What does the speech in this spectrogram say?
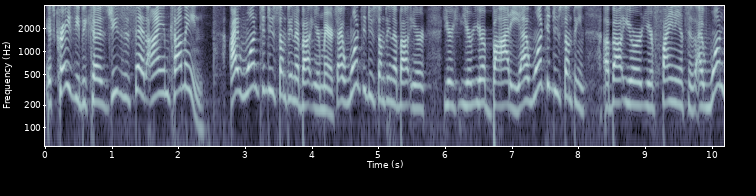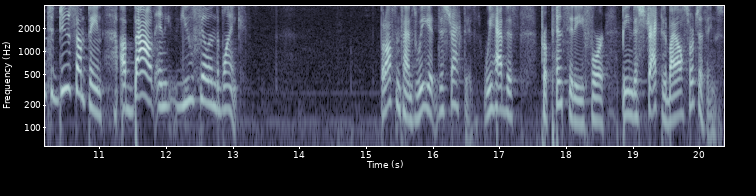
It's crazy because Jesus has said, I am coming. I want to do something about your marriage. I want to do something about your, your, your, your body. I want to do something about your, your finances. I want to do something about, and you fill in the blank. But oftentimes we get distracted. We have this propensity for being distracted by all sorts of things.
